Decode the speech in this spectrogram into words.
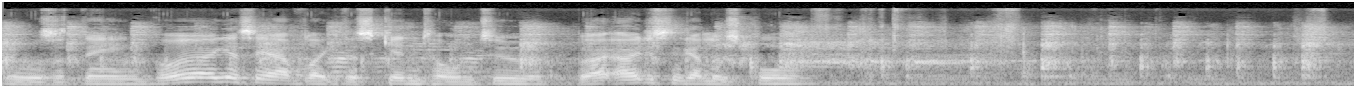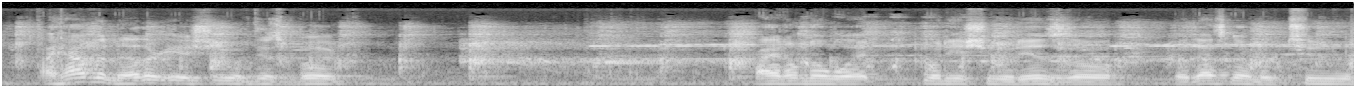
it was a thing. Well, I guess they have like the skin tone too, but I, I just think that looks cool. I have another issue of this book. I don't know what what issue it is though, but that's number two.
